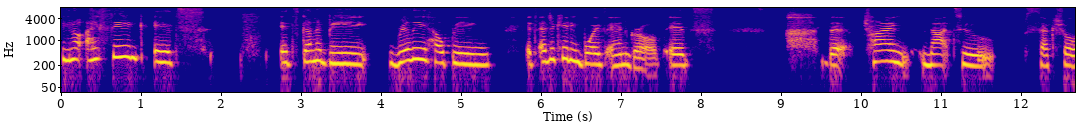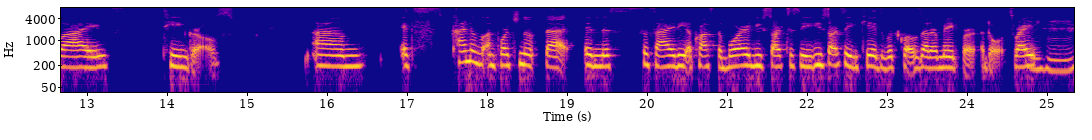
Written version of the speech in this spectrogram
You know, I think it's it's going to be really helping it's educating boys and girls. It's the trying not to sexualize teen girls. Um, it's kind of unfortunate that in this society across the board you start to see you start seeing kids with clothes that are made for adults right? Mm-hmm.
